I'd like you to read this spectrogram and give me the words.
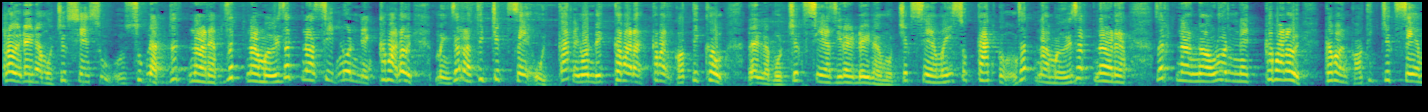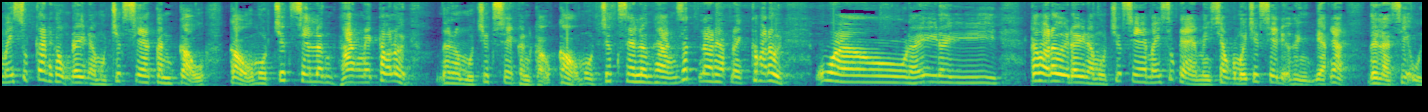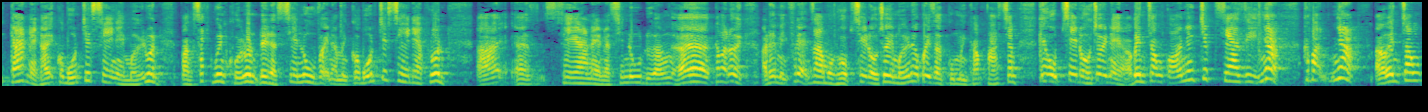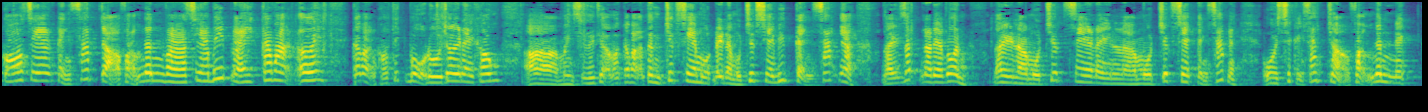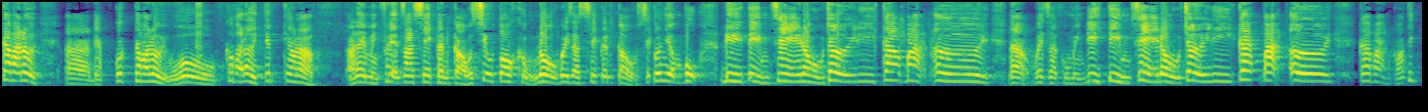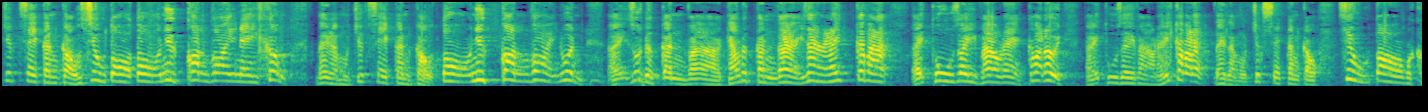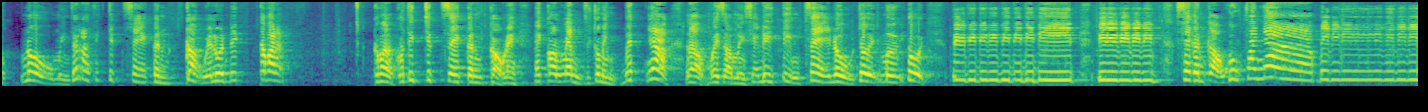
ơi, đây là một chiếc xe xúc đặt rất là đẹp, rất là mới, rất là xịn luôn này. Các bạn ơi, mình rất là thích chiếc xe ủi cát này luôn đấy. Các bạn ạ, các bạn có thích không? Đây là một chiếc xe gì đây? Đây là một chiếc xe máy xúc cát cũng rất là mới, rất là đẹp, rất là ngầu luôn này. Các bạn ơi, các bạn có thích chiếc xe máy xúc cát không? Đây là một chiếc xe cần cẩu cẩu một chiếc xe lưng hàng này. Các bạn ơi đây là một chiếc xe cần cẩu cẩu một chiếc xe lưng hàng rất là đẹp này. Các bạn ơi wow đấy đây. Các bạn ơi đây là một chiếc xe máy xúc này. Mình xem có mấy chiếc xe địa hình đẹp nha. Đây là xe ủi cát này. Đấy có bốn chiếc xe này mới luôn bằng sắt nguyên khối luôn. Đây là xe nu vậy là mình có bốn chiếc xe đẹp luôn. Đấy à, xe này là xe nu đường. À, các bạn ơi ở đây mình phát hiện ra một hộp xe đồ chơi mới nữa. Bây giờ cùng mình khám phá xem cái hộp xe đồ chơi này ở bên trong có những chiếc xe gì nhá các bạn nhá ở bên trong có xe cảnh sát chở phạm nhân và xe bíp này. Các bạn ơi các bạn có thích bộ đồ chơi này không? À, mình sẽ giới thiệu với các bạn từng chiếc xe một. Đây là một chiếc xe bíp cảnh sát nha. Đấy rất là đẹp luôn. Đây là một chiếc xe này là một chiếc xe cảnh sát này. Ôi xe cảnh sát chở phạm nhân này. Các bạn ơi. À, đẹp quá các bạn ơi. Ô các bạn ơi tiếp theo là ở đây mình phát hiện ra xe cần cẩu, siêu to khổng lồ. Bây giờ xe cần cẩu sẽ có nhiệm vụ đi tìm xe đồ chơi đi. Các bạn ơi! Nào, bây giờ của mình đi tìm xe đồ chơi đi. Các bạn ơi! Các bạn có thích chiếc xe cần cẩu siêu to to như con voi này không? Đây là một chiếc xe cần cẩu to như con voi luôn. Đấy, rút được cần và kéo được cần dài ra đấy, các bạn ạ. Đấy, thu dây vào này, các bạn ơi. Đấy, thu dây vào đấy, các bạn ạ. Đây là một chiếc xe cần cẩu siêu to và khổng lồ. Mình rất là thích chiếc xe cần cẩu ấy luôn đấy, các bạn ạ các bạn có thích chiếc xe cần cậu này hãy comment cho mình biết nhá nào bây giờ mình sẽ đi tìm xe đồ chơi mới thôi bi bi bi bi bi bi bi bi bi bi bi xe cần cậu không phanh nhá bi bi bi bi bi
